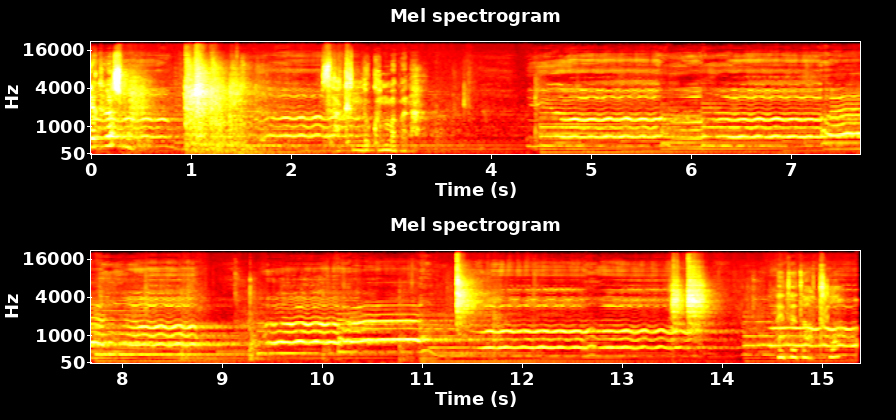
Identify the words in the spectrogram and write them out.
Yaklaşma. Sakın dokunma bana. Ne dedi Atla?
